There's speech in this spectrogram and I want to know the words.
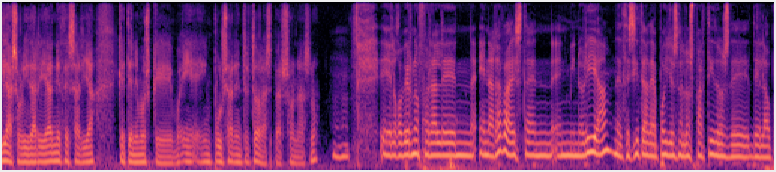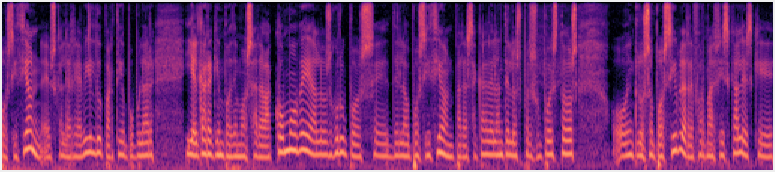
la solidaridad necesaria que tenemos que impulsar entre todas las personas. El gobierno foral en, en Araba está en, minoría, necesita de apoyos de los partidos de, la oposición Euskal Herria Bildu, Partido Popular y el Carrequín Podemos Araba. ¿Cómo ve a los grupos eh, de la oposición para sacar adelante los presupuestos o incluso posibles reformas fiscales que,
